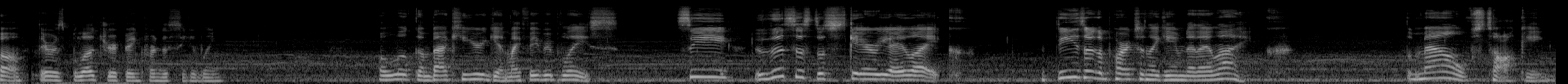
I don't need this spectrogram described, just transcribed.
Oh, there is blood dripping from the ceiling. Oh look, I'm back here again, my favorite place. See, this is the scary I like. These are the parts in the game that I like. The mouths talking.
